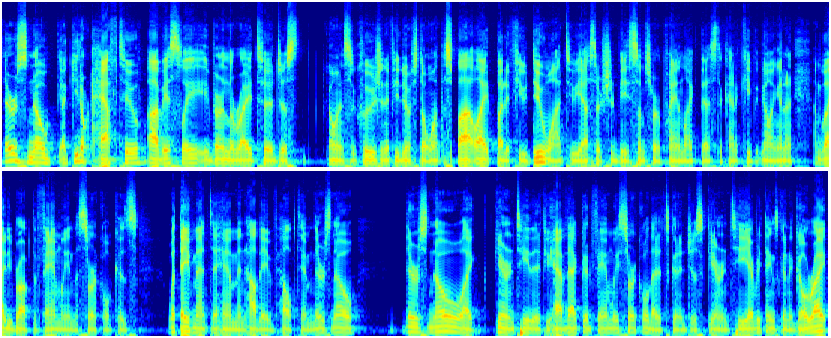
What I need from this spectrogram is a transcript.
There's no like you don't have to. Obviously, you've earned the right to just go in seclusion if you just don't want the spotlight. But if you do want to, yes, there should be some sort of plan like this to kind of keep it going. And uh, I'm glad you brought up the family and the circle because what they've meant to him and how they've helped him. There's no, there's no like guarantee that if you have that good family circle that it's going to just guarantee everything's going to go right.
